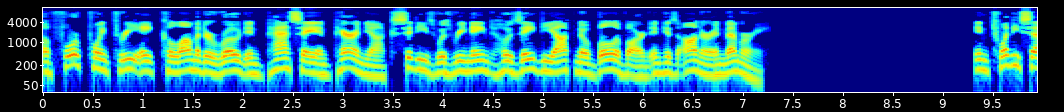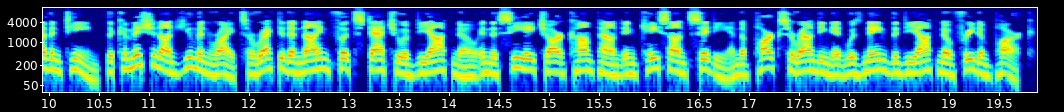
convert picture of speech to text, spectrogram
a 4.38-kilometer road in Pasay and Parañaque cities was renamed Jose Diokno Boulevard in his honor and memory. In 2017, the Commission on Human Rights erected a nine-foot statue of Diokno in the CHR compound in Quezon City and the park surrounding it was named the Diokno Freedom Park.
